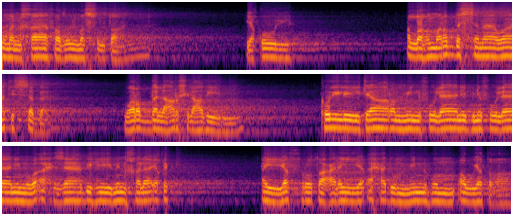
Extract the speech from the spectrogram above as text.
من خاف ظلم السلطان. يقول اللهم رب السماوات السبع ورب العرش العظيم. كن لي جارا من فلان ابن فلان وأحزابه من خلائقك أن يفرط علي أحد منهم أو يطغى.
